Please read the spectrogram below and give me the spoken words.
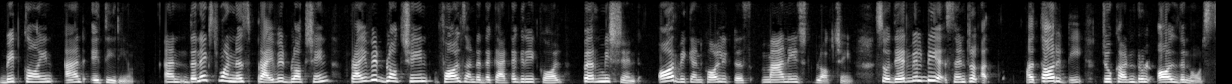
Bitcoin and Ethereum. And the next one is private blockchain. Private blockchain falls under the category called permissioned or we can call it as managed blockchain. So there will be a central authority to control all the nodes.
